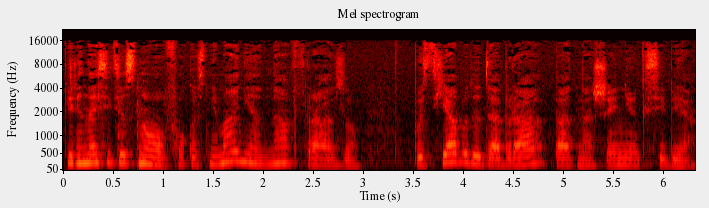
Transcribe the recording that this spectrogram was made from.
переносите снова фокус внимания на фразу «Пусть я буду добра по отношению к себе».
